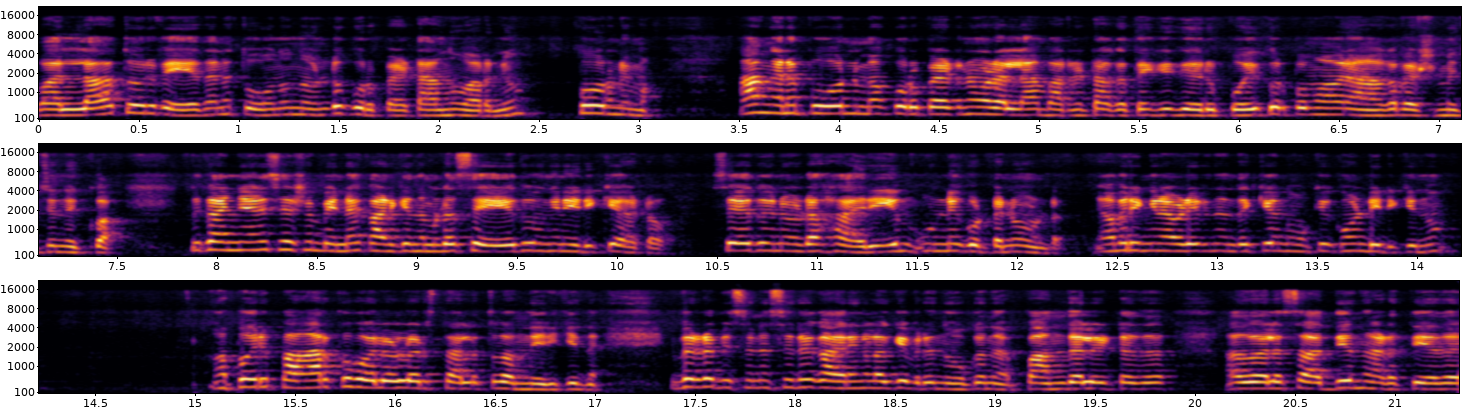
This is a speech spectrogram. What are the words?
വല്ലാത്തൊരു വേദന തോന്നുന്നുണ്ട് കുറുപ്പേട്ട എന്ന് പറഞ്ഞു പൂർണിമ. അങ്ങനെ പൂർണിമ കുറുപ്പേട്ടനോടെല്ലാം പറഞ്ഞിട്ട് അകത്തേക്ക് കയറിപ്പോയി. കുറുപ്പമാവൻ ആകെ വിഷമിച്ച് നിൽക്കുക. ഇത് കഴിഞ്ഞതിന് ശേഷം പിന്നെ കാണിക്കുന്ന നമ്മുടെ സേതു ഇങ്ങനെ ഇരിക്കുക കേട്ടോ. സേതുവിനോട് ഹരിയും ഉണ്ണിക്കുട്ടനും ഉണ്ട്. അവരിങ്ങനെ അവിടെ ഇരുന്ന് എന്തൊക്കെയോ നോക്കിക്കൊണ്ടിരിക്കുന്നു. അപ്പോൾ ഒരു പാർക്ക് പോലുള്ള ഒരു സ്ഥലത്ത് വന്നിരിക്കുന്നത് ഇവരുടെ ബിസിനസ്സിന്റെ കാര്യങ്ങളൊക്കെ ഇവർ നോക്കുന്നത് പന്തലിട്ടത് അതുപോലെ സദ്യ നടത്തിയത്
